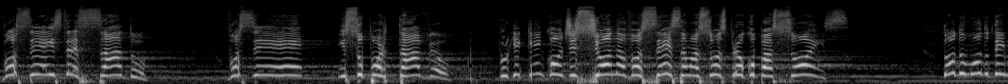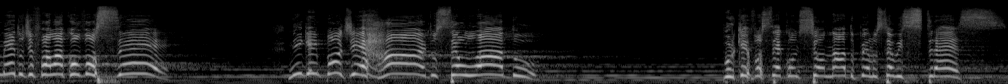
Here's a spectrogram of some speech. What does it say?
Você é estressado. Você é insuportável. Porque quem condiciona você são as suas preocupações. Todo mundo tem medo de falar com você. Ninguém pode errar do seu lado. Porque você é condicionado pelo seu estresse,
